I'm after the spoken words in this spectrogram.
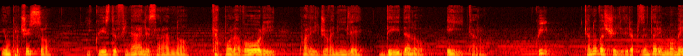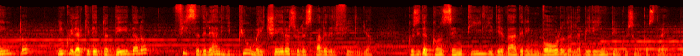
È un processo i cui esito finale saranno capolavori quali il giovanile Dedalo e Icaro. Qui Canova sceglie di rappresentare il momento in cui l'architetto Dedalo fissa delle ali di piuma e cera sulle spalle del figlio, così da consentirgli di evadere in volo dal labirinto in cui sono costretti.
